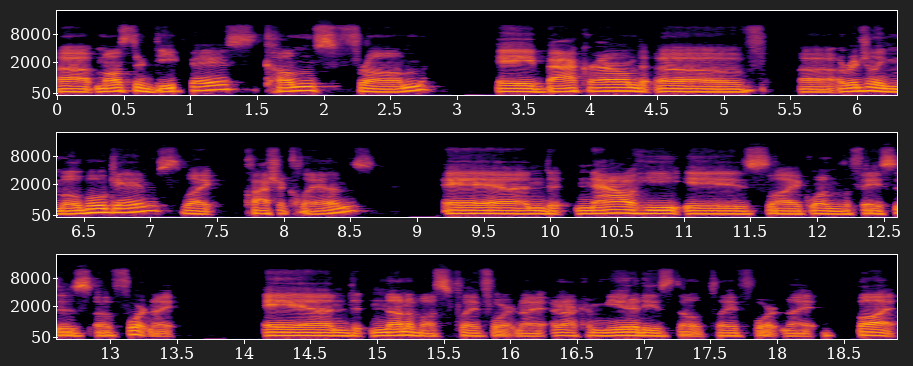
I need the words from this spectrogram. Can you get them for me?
Uh monster Face comes from a background of uh originally mobile games like clash of clans and now he is like one of the faces of fortnite and none of us play Fortnite and our communities don't play Fortnite, but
